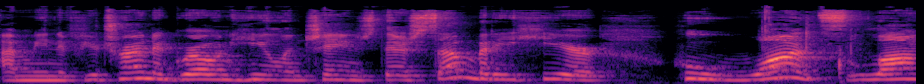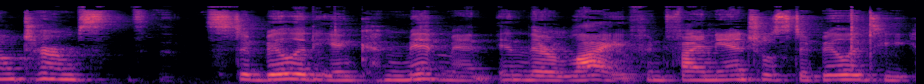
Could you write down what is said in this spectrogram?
I mean if you're trying to grow and heal and change, there's somebody here who wants long-term stability and commitment in their life and financial stability,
